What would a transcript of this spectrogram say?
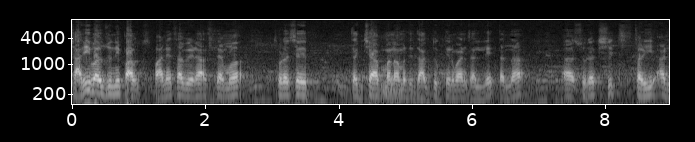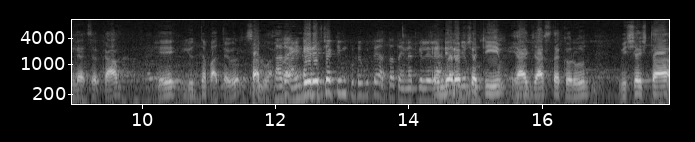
चारी बाजूनी पाऊस पाण्याचा वेढा असल्यामुळं थोडेसे त्यांच्या मनामध्ये दागदुग निर्माण झालेले त्यांना सुरक्षित स्थळी आणण्याचं काम हे युद्ध पातळीवर चालू आहे एनडीआरएफच्या टीम कुठे कुठे आता तैनात केलेल्या आहेत? एनडीआरएफच्या टीम ह्या जास्त करून विशेषतः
